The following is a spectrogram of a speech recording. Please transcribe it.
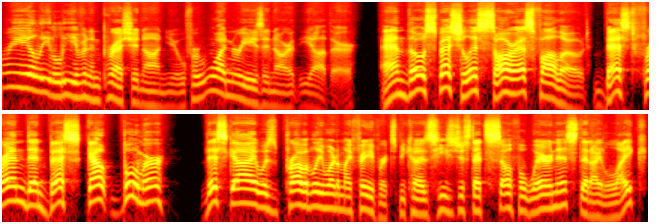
really leave an impression on you for one reason or the other. And those specialists are as followed Best Friend and Best Scout Boomer this guy was probably one of my favorites because he's just that self awareness that I like.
